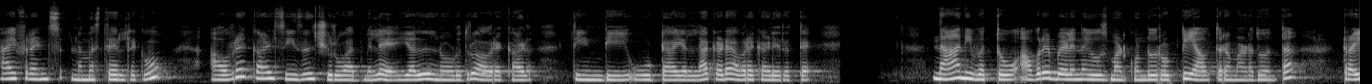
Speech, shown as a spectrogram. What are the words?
ಹಾಯ್ ಫ್ರೆಂಡ್ಸ್ ನಮಸ್ತೆ ಎಲ್ರಿಗೂ. ಅವರೆಕಾಳು ಸೀಸನ್ ಶುರುವಾದಮೇಲೆ ಎಲ್ಲಿ ನೋಡಿದ್ರು ಅವರೆಕಾಳು? ತಿಂಡಿ, ಊಟ ಎಲ್ಲ ಕಡೆ ಅವರೆಕಾಳು ಇರುತ್ತೆ. ನಾನಿವತ್ತು ಅವರೆ ಬೇಳೆನ ಯೂಸ್ ಮಾಡಿಕೊಂಡು ರೊಟ್ಟಿ ಯಾವ ಥರ ಮಾಡೋದು ಅಂತ ಟ್ರೈ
